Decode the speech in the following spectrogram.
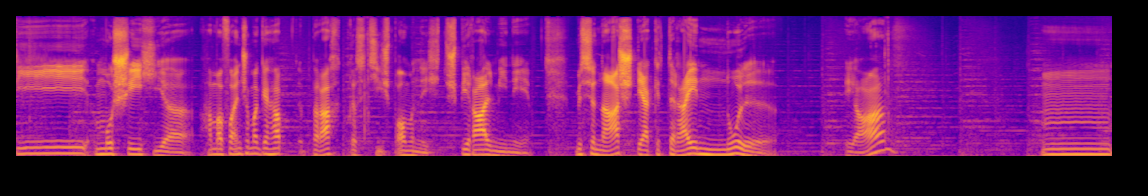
Die Moschee hier haben wir vorhin schon mal gehabt. Pracht, Prestige brauchen wir nicht. Spiralmine. Missionarstärke 3-0. Ja. Hm.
